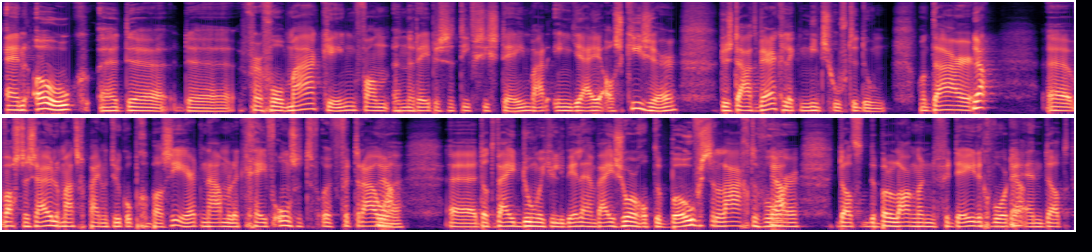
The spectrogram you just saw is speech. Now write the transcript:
En ook eh, de, de vervolmaking van een representatief systeem waarin jij als kiezer dus daadwerkelijk niets hoeft te doen. Want daar Ja, eh, was de zuilenmaatschappij natuurlijk op gebaseerd. Namelijk geef ons het v- vertrouwen eh, dat wij doen wat jullie willen. En wij zorgen op de bovenste laag ervoor Ja. dat de belangen verdedigd worden. Ja. En dat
